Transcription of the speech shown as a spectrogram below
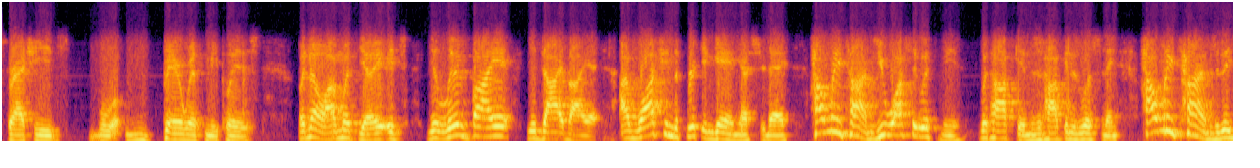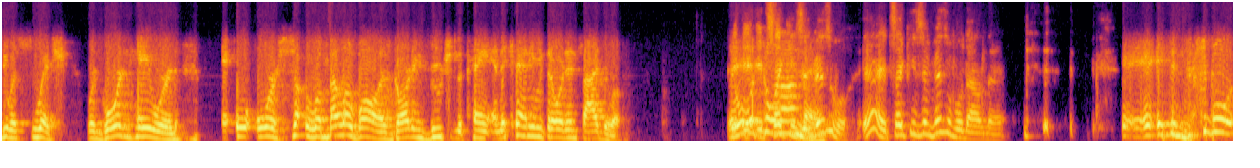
scratchy, bear with me, please. But no, I'm with you. It's you live by it, you die by it. I'm watching the freaking game yesterday. How many times you watched it with me with Hopkins? If Hopkins is listening, how many times did they do a switch where Gordon Hayward eh, or, or LaMelo Ball is guarding Vooch in the paint and they can't even throw it inside to him? What's it's like he's there? invisible. Yeah, it's like he's invisible down there. It- It's invisible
